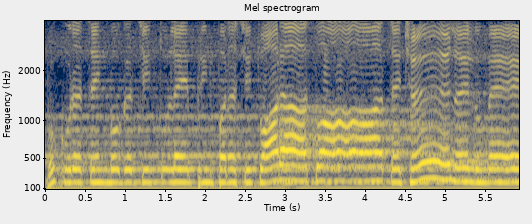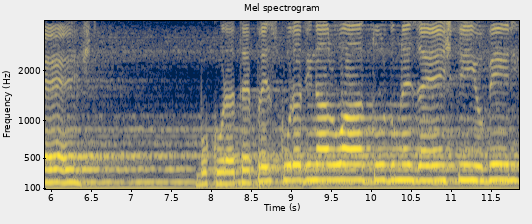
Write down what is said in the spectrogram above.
Bucură-te, îmbogățitule, prin părăsitoarea toate cele lumești. Bucură-te, prescură din aluatul dumnezeieștii iubiri.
